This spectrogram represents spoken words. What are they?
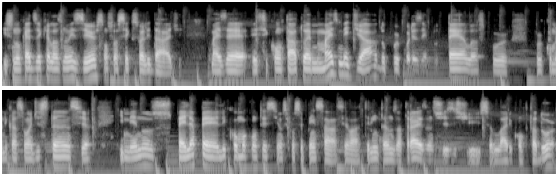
Isso não quer dizer que elas não exerçam sua sexualidade, mas é esse contato é mais mediado por, por exemplo, telas, por, por comunicação à distância e menos pele a pele, como aconteciam se você pensar, sei lá, 30 anos atrás, antes de existir celular e computador,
